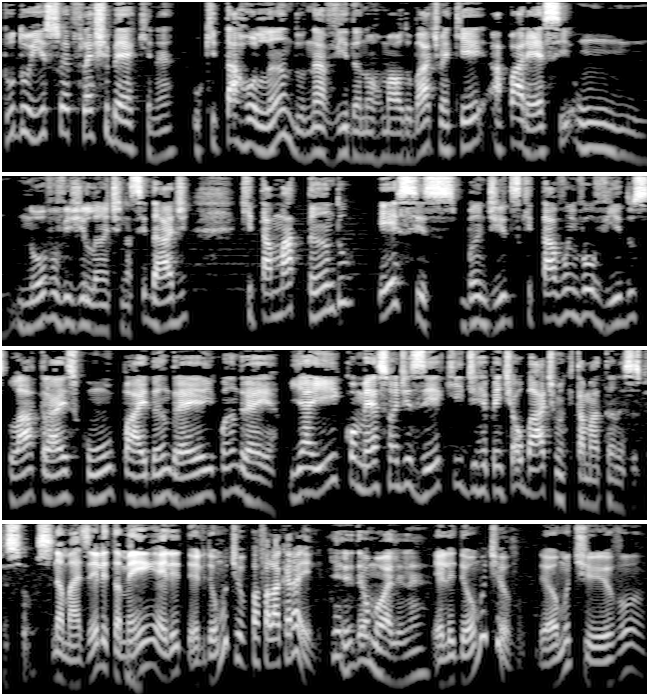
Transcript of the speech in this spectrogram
tudo isso é flashback, né? O que tá rolando na vida normal do Batman é que aparece um novo vigilante na cidade que tá matando esses bandidos que estavam envolvidos lá atrás com o pai da Andrea e com a Andrea. E aí começam a dizer que de repente é o Batman que tá matando essas pessoas. Não, mas ele também, ele, ele deu motivo pra falar que era ele. Ele deu mole, né? Ele deu motivo. Deu motivo.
